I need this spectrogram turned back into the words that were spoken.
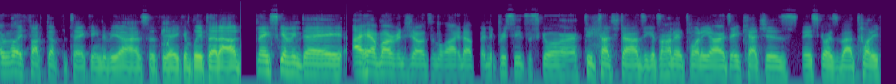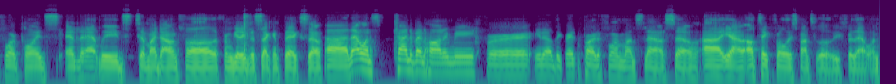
I really fucked up the tanking, to be honest with you. You can bleep that out. Thanksgiving Day, I have Marvin Jones in the lineup, and he proceeds to score two touchdowns. He gets 120 yards, eight catches, and he scores about 24 points, and that leads to my downfall from getting the second pick. So uh, that one's kind of been haunting me for you know the greater part of four months now. So uh, yeah, I'll take full responsibility for that one.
